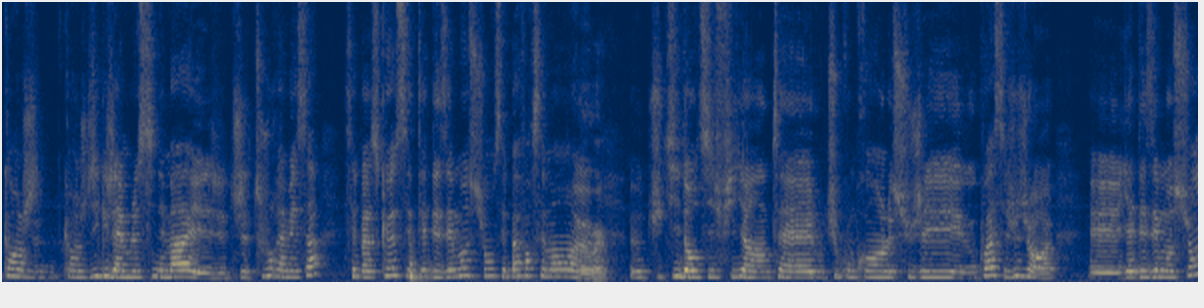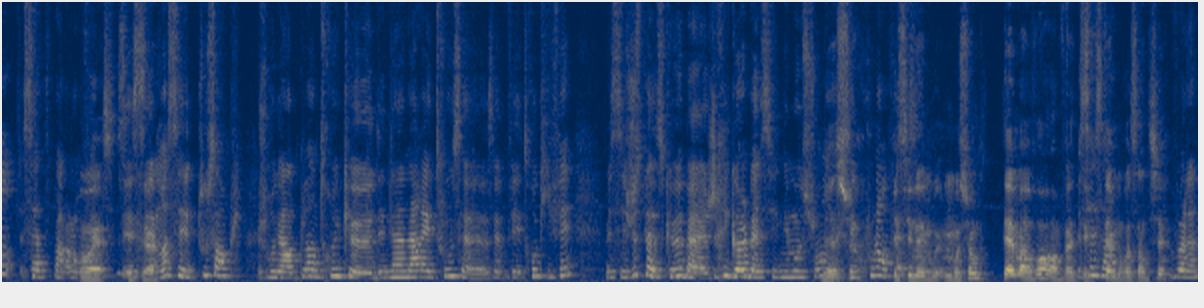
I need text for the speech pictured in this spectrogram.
quand je, quand je dis que j'aime le cinéma et j'ai- toujours aimé ça, c'est parce que c'était des émotions. C'est pas forcément euh, Ouais, ouais. euh, tu t'identifies à un tel ou tu comprends le sujet ou quoi. C'est juste genre il y a des émotions, ça te parle en Ouais, fait. Et moi c'est tout simple. Je regarde plein de trucs, euh, des nanars et tout, ça, ça me fait trop kiffer. Mais c'est juste parce que bah, je rigole, bah, c'est une émotion, c'est cool en Et fait. c'est une émo- émotion que t'aimes avoir en fait, et que t'aimes ressentir. Voilà,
